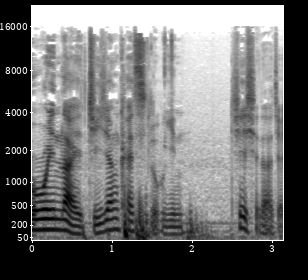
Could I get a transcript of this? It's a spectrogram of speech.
Boring Light 即将开始录音，谢谢大家。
